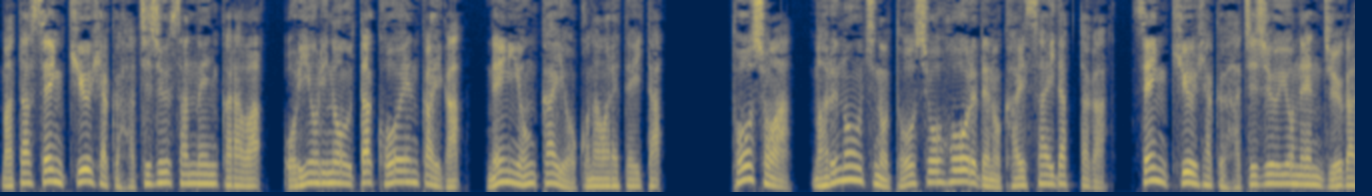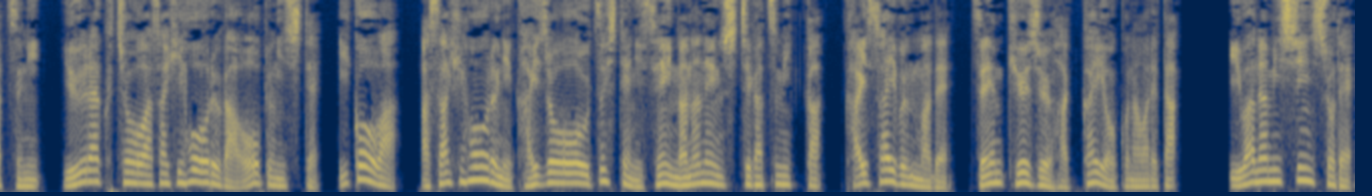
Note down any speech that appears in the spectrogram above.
また1983年からは、折々の歌講演会が年4回行われていた。当初は丸の内の東証ホールでの開催だったが、1984年10月に有楽町朝日ホールがオープンして、以降は朝日ホールに会場を移して2007年7月3日、開催分まで全98回行われた。岩波新書で、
